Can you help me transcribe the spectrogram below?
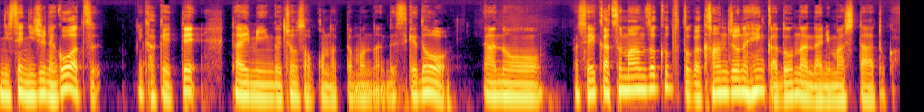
?2020 年5月にかけてタイミング調査を行ったものなんですけど、あの、生活満足度とか感情の変化どんなになりましたとか、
